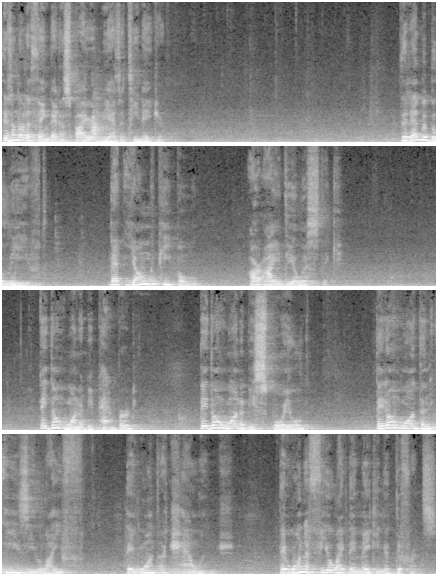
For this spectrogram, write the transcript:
There's another thing that inspired me as a teenager. The Rebbe believed that young people are idealistic. They don't want to be pampered. They don't want to be spoiled. They don't want an easy life. They want a challenge. They want to feel like they're making a difference.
